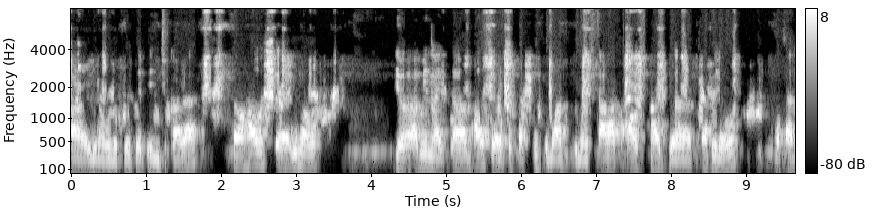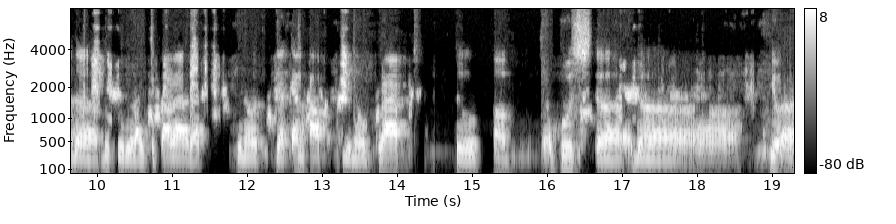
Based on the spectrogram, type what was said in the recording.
are, you know, located in Jakarta. So, how's, uh, you know, your, I mean, like, um, how's your perspective about, you know, startup outside the capital, outside the big city like Jakarta that, you know, that can help, you know, grab to uh, boost the the you uh,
